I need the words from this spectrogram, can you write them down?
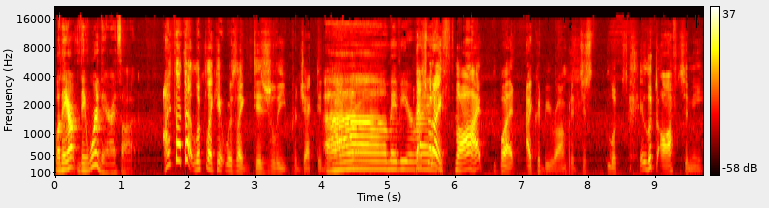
Well they are they were there i thought. I thought that looked like it was like digitally projected oh maybe you're that's right. That's what i thought but i could be wrong but it just looked it looked off to me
